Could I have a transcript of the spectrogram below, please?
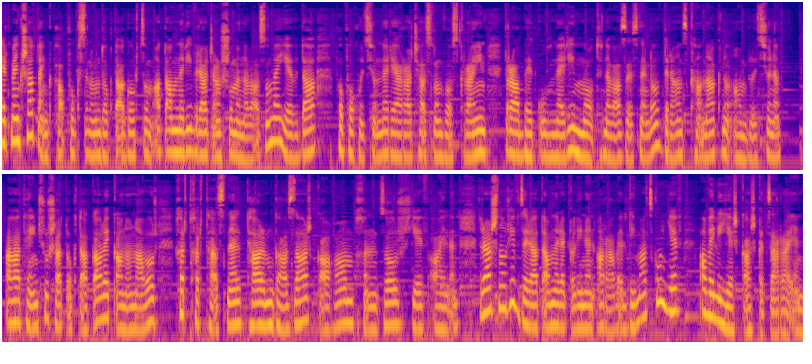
Երբ մենք շատ ենք փափուկ սնունդ օգտագործում, ատամների վրա ճնշումը նվազում է եւ դա փոփոխություններ է առաջացնում ոսկրային տրաբեկուլների մոտ, նվազեցնելով դրանց քանակն ու ամրությունը։ Ահա թե ինչու շատ օգտակար է կանոնավոր խրթխրթացնել թարմ գազար, կաղամբ, խնձոր եւ այլն։ Դրա շնորհիվ ձեր ատամները կլինեն առավել դիմացկուն եւ ավելի երկար կծառայեն։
